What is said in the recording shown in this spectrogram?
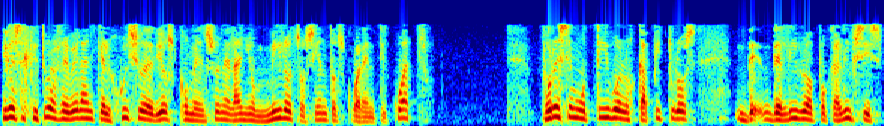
Y las escrituras revelan que el juicio de Dios comenzó en el año 1844. Por ese motivo, en los capítulos del libro Apocalipsis,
